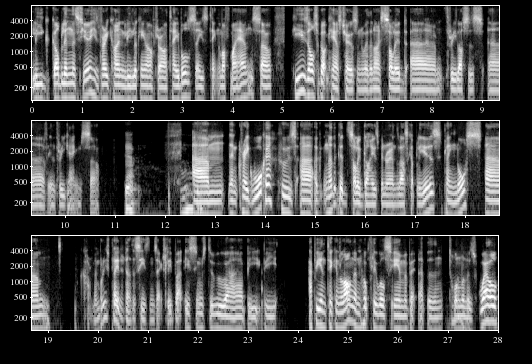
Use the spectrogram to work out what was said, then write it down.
league goblin this year. He's very kindly looking after our tables. So He's taken them off my hands, so he's also got Chaos Chosen with a nice solid um, three losses uh, in three games. So um, then Craig Walker, who's uh, another good solid guy who's been around the last couple of years, playing Norse. Um, I can't remember what he's played in other seasons actually, but he seems to uh, be be happy and ticking along, and hopefully we'll see him a bit at the tournament as well.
